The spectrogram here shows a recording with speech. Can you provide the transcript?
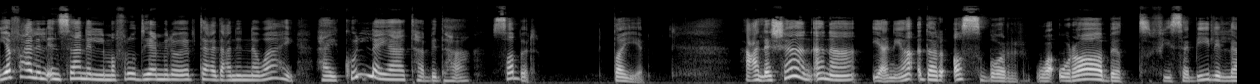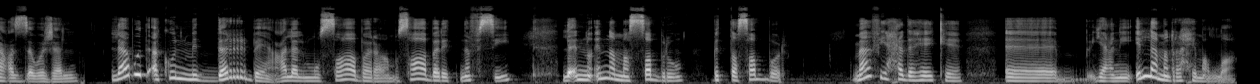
يفعل الإنسان اللي المفروض يعمله ويبتعد عن النواهي. هاي كلياتها بدها صبر. طيب علشان أنا يعني أقدر أصبر وأرابط في سبيل الله عز وجل لابد أكون متدربة على المصابرة مصابرة نفسي لأنه إنما الصبر بالتصبر. ما في حدا هيك آه، يعني إلا من رحم الله.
